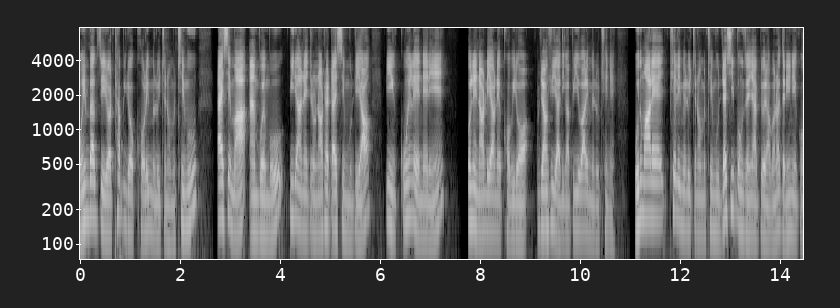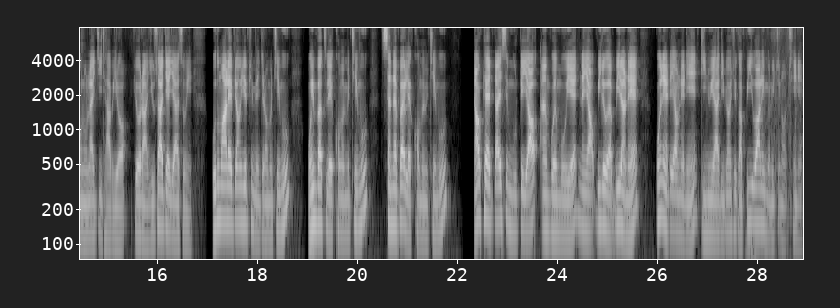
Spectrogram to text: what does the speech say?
win back တွေတော့ထပ်ပြီးတော့ခေါ်လိမ့်မယ်လို့ကျွန်တော်မထင်ဘူးတိုက်စစ်မှာအံပွဲမှုပြီးတာနဲ့ကျွန်တော်နောက်ထပ်တိုက်စစ်မှုတယောက်ပြီးရင်ကွင်းလေနဲ့တင်ကွင်းလေနောက်တစ်ယောက်နဲ့ခေါ်ပြီးတော့အပြောင်းရွှေ့ရာဒီကပြီးသွားလိမ့်မယ်လို့ထင်တယ်ဘိုးသမားလည်းဖြစ်လိမ့်မယ်လို့ကျွန်တော်မထင်ဘူးလက်ရှိပုံစံရပြောတာဗောနော်တရင်တွေအကုန်လုံးလိုက်ကြည့်ထားပြီးတော့ပြောတာယူဆချက်ရဆိုရင်ဘိုးသမားလည်းပြောင်းရွှေ့ဖြစ်မယ်ကျွန်တော်မထင်ဘူး win back လည်း comment မထင်ဘူး center back လည်း comment မထင်ဘူးနောက်ထပ်တိုက်စစ်မှုတစ်ယောက်အံပွဲမှုရဲ့နှစ်ယောက်ပြီးလို့ရပြီးတာနဲ့ ကွင်းလယ်တယောက်နဲ့တင်ဒီနွေရာဒီပြောင်းရွှေ့ကပြီးသွားလိမ့်မယ်လို့ကျွန်တော်ထင်တယ်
